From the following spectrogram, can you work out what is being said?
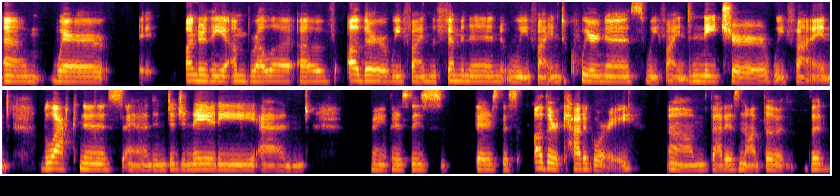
Um, where eh, under the umbrella of other, we find the feminine, we find queerness, we find nature, we find blackness and indigeneity, and right there's these there's this other category um, that is not the the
